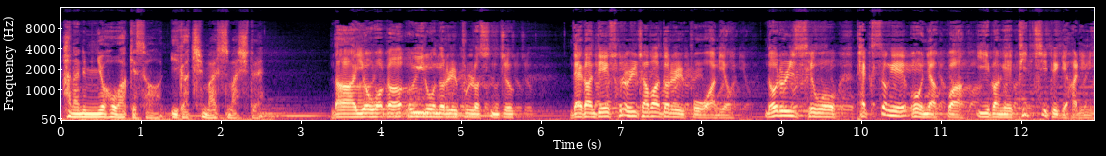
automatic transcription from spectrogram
하나님 여호와께서 이같이 말씀하시되 나 여호와가 의로 너를 불렀은즉 내가 네 손을 잡아 너를 보호하며 너를 세워 백성의 언약과 이방의 빛이 되게 하리니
